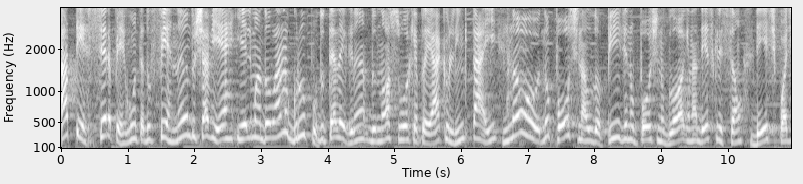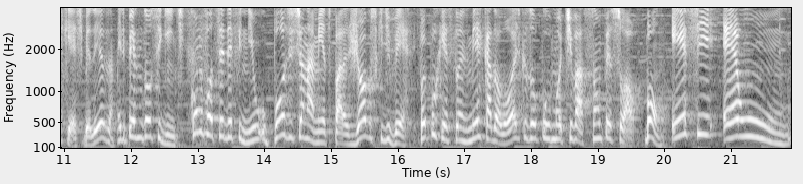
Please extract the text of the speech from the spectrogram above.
A terceira pergunta é do Fernando Xavier e ele mandou lá no grupo do Telegram do nosso Work Player, que o link tá aí no, no post na Ludopedia, no post no blog, na descrição deste podcast, beleza? Ele perguntou o seguinte: Como você definiu o posicionamento para jogos que divertem? Foi por questões mercadológicas ou por motivação pessoal? Bom, esse é um,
